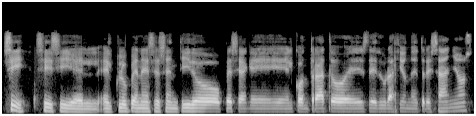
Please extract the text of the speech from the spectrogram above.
Sí, sí, sí. El, club en ese sentido, pese a que el contrato es de duración de tres años,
